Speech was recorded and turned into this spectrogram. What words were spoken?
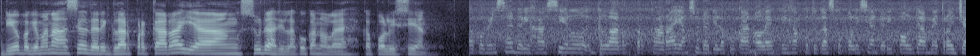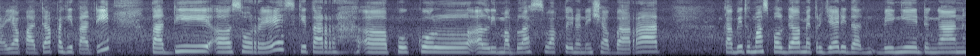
Dio, bagaimana hasil dari gelar perkara yang sudah dilakukan oleh kepolisian? Pemirsa dari hasil gelar perkara yang sudah dilakukan oleh pihak petugas kepolisian dari Polda Metro Jaya pada pagi tadi, tadi uh, sore sekitar uh, pukul 15 waktu Indonesia Barat, Kabit Humas Polda Metro Jaya didampingi dengan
